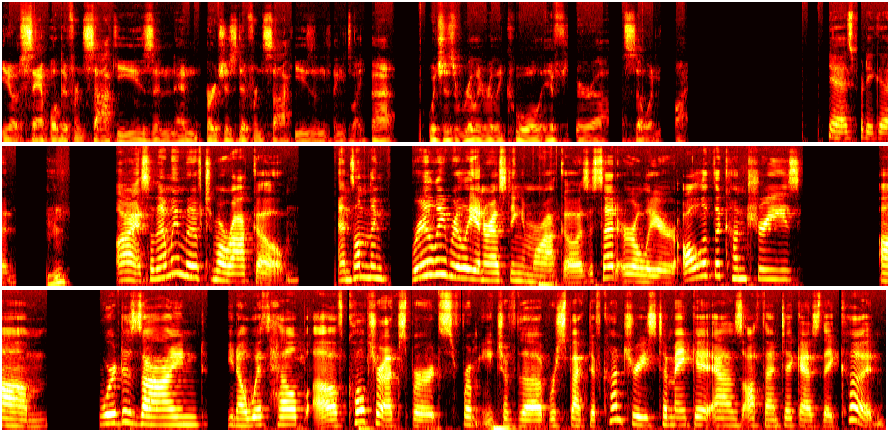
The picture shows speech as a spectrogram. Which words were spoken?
you know sample different sakis and and purchase different sakis and things like that, which is really really cool if you're uh, so inclined. Yeah, it's pretty good. Mhm. All right, so then we move to Morocco. And something really, really interesting in Morocco, as I said earlier, all of the countries um, were designed, you know, with help of culture experts from each of the respective countries to make it as authentic as they could.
